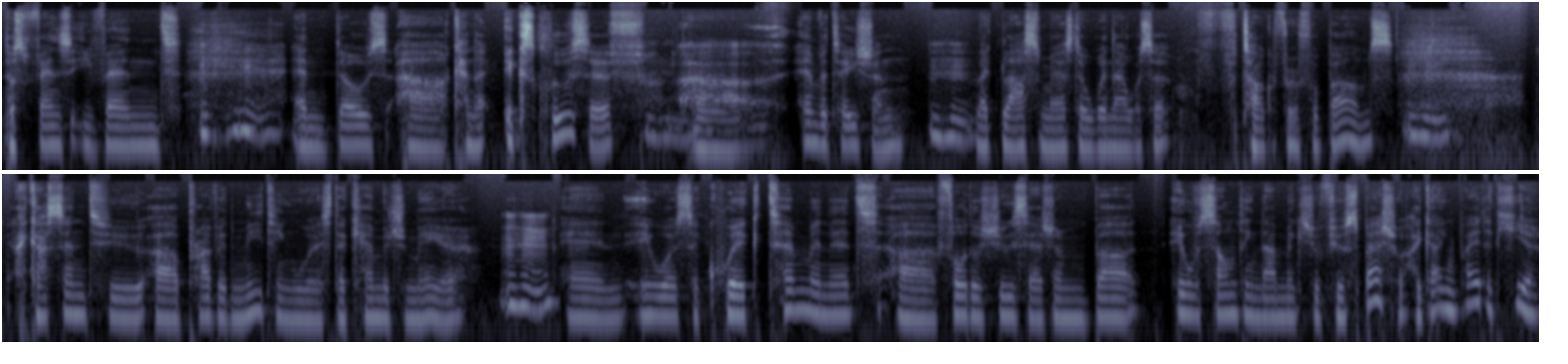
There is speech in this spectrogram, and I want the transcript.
those fancy events and those uh, kind of exclusive Mhm. uh, invitation Mhm. like last semester when I was a photographer for BUNS, Mhm. I got sent to a private meeting with the Cambridge mayor, Mhm. and it was a quick 10 minute uh, photo shoot session, but it was something that makes you feel special. I got invited here,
